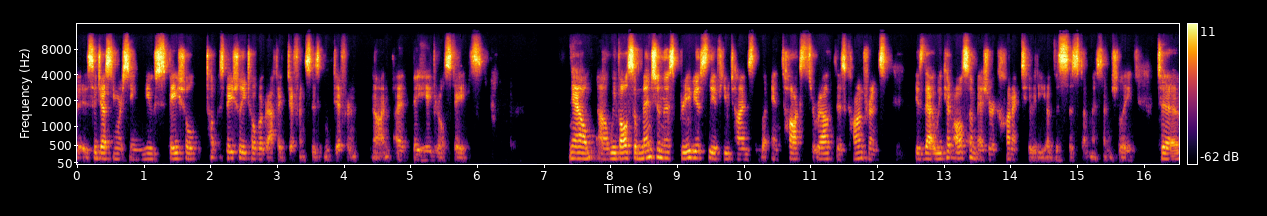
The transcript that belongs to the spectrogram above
uh, suggesting we're seeing new spatial, to, spatially topographic differences in different non-behavioral states. Now, uh, we've also mentioned this previously a few times in talks throughout this conference, is that we can also measure connectivity of the system essentially. To,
